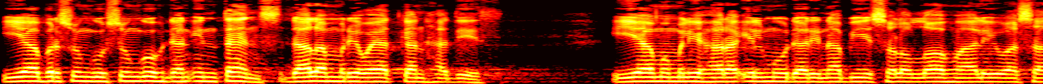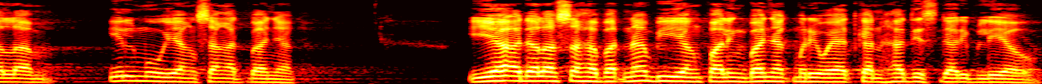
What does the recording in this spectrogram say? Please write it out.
Ia bersungguh-sungguh dan intens dalam meriwayatkan hadis ia memelihara ilmu dari Nabi sallallahu alaihi wasallam, ilmu yang sangat banyak. Ia adalah sahabat Nabi yang paling banyak meriwayatkan hadis dari beliau.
